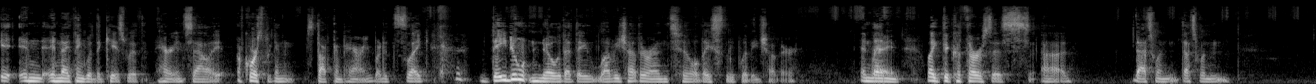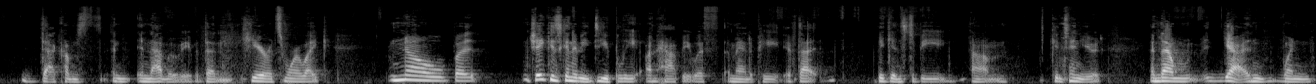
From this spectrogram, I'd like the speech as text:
and and I think with the case with Harry and Sally, of course we can stop comparing, but it's like they don't know that they love each other until they sleep with each other, and then like the catharsis. Uh, that's when that's when that comes in in that movie. But then here it's more like no, but Jake is going to be deeply unhappy with Amanda Peet if that begins to be um, continued. And then, yeah, and when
